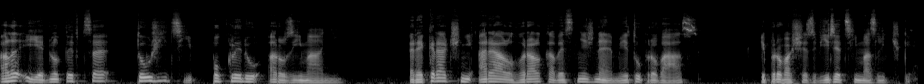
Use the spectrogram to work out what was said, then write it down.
ale i jednotlivce toužící poklidu a rozjímání. Rekreační areál Horálka ve Sněžném je tu pro vás i pro vaše zvířecí mazlíčky.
